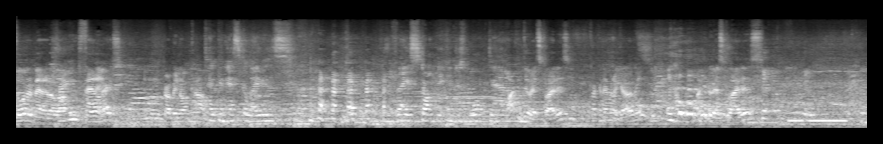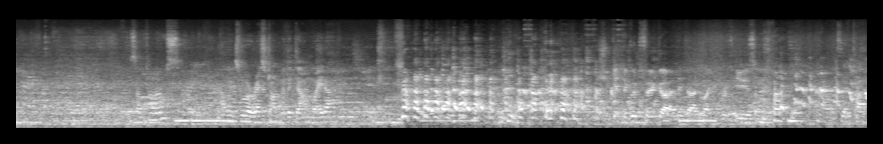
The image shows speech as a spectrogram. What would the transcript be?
thought about it a lot and Trained for panicked. And probably not come. Taking escalators. if they stop, you can just walk down. I can do escalators. You fucking having a go at me? I can do escalators. Sometimes. I went to a restaurant with a dumb waiter. You should get the good food guy, the guy who like reviews them. That's the type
